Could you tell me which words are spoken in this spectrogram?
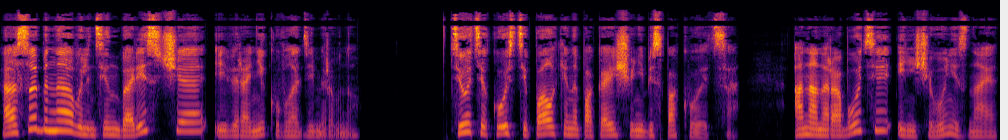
Особенно Валентин Борисовича и Веронику Владимировну. Тетя Кости Палкина пока еще не беспокоится. Она на работе и ничего не знает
